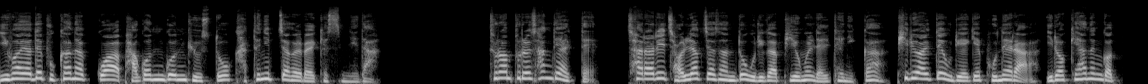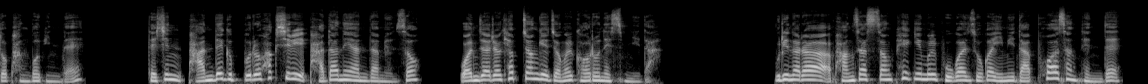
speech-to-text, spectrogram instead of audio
이화여대 북한학과 박원곤 교수도 같은 입장을 밝혔습니다. 트럼프를 상대할 때 차라리 전략자산도 우리가 비용을 낼 테니까 필요할 때 우리에게 보내라 이렇게 하는 것도 방법인데 대신 반대급부를 확실히 받아내야 한다면서 원자력 협정 개정을 거론했습니다. 우리나라 방사성 폐기물 보관소가 이미 다 포화 상태인데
